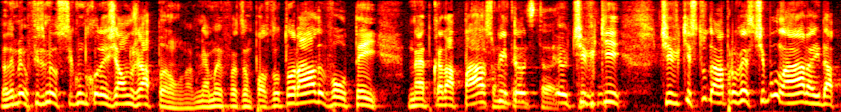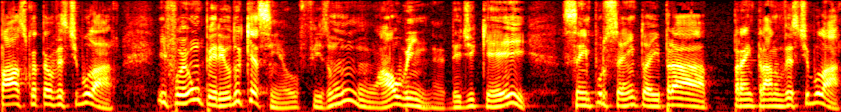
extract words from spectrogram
Eu lembro, eu fiz meu segundo colegial no Japão. né? Minha mãe foi fazer um pós-doutorado, voltei na época da Páscoa, comentei então história. eu tive que, tive que estudar para o vestibular, aí da Páscoa até o vestibular. E foi um período que, assim, eu fiz um, um all-in, né? dediquei 100% aí para entrar no vestibular.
